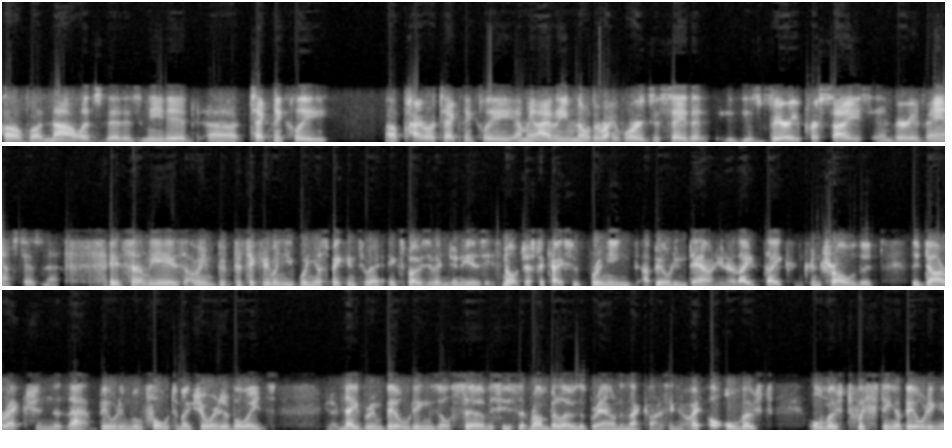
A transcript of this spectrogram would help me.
of uh, knowledge that is needed uh, technically uh, pyrotechnically. I mean, I don't even know the right words to say that it is very precise and very advanced, isn't it? It certainly is. I mean, particularly when you when you're speaking to explosive engineers, it's not just a case of bringing a building down. You know, they they can control the the direction that that building will fall to make sure it avoids you know neighbouring buildings or services that run below the ground and that kind of thing. Almost almost twisting a building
